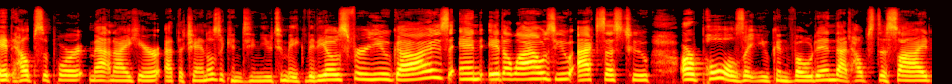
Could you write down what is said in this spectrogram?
It helps support Matt and I here at the channel to continue to make videos for you guys. And it allows you access to our polls that you can vote in. That helps decide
